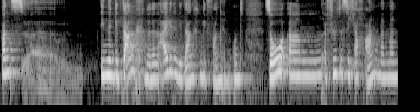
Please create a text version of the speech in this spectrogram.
Ganz äh, in den Gedanken, in den eigenen Gedanken gefangen. Und so ähm, fühlt es sich auch an, wenn man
